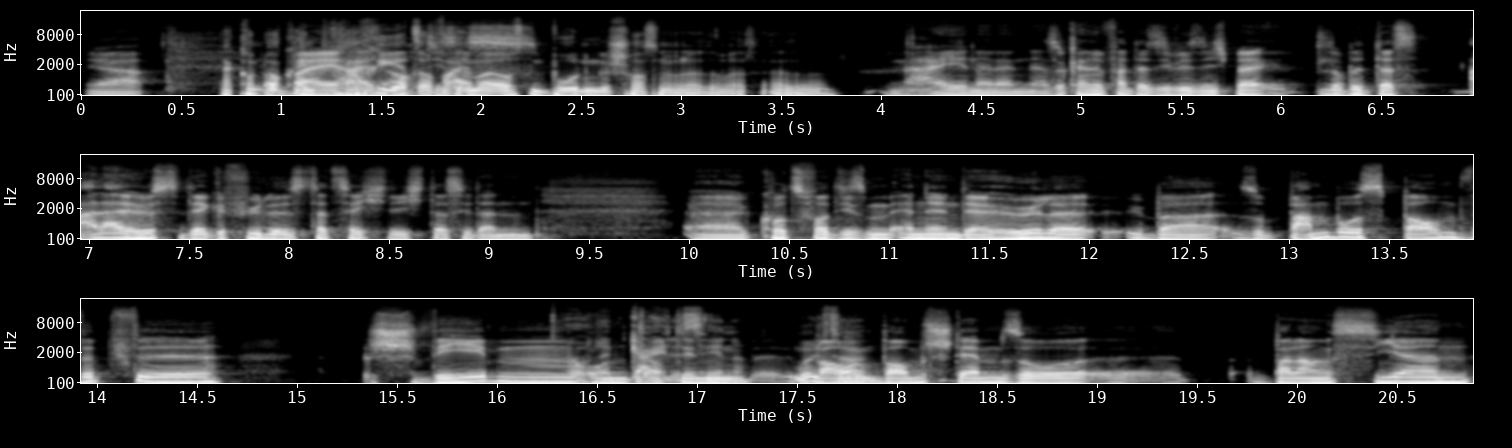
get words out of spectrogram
Ja. Da kommt auch Wobei kein Drache halt jetzt auf einmal aus dem Boden geschossen oder sowas. Also. Nein, nein, nein, also keine Fantasie will ich nicht. Ich glaube, das allerhöchste der Gefühle ist tatsächlich, dass sie dann äh, kurz vor diesem Ende in der Höhle über so Bambusbaumwipfel schweben eine und auf den sagen. Baumstämmen so äh, balancieren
